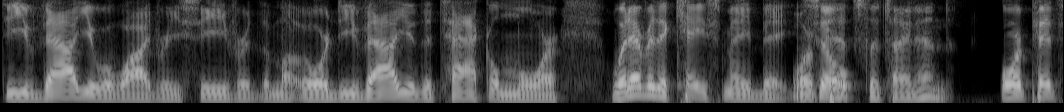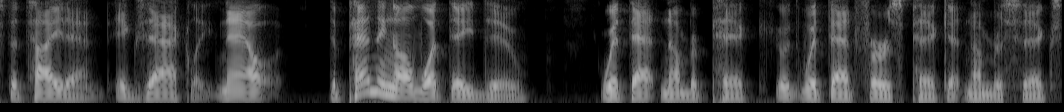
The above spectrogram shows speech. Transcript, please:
Do you value a wide receiver the mo- or do you value the tackle more? Whatever the case may be. Or so, Pitts, the tight end. or Pitts the tight end. Exactly. Now, depending on what they do with that number pick, with that first pick at number six,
